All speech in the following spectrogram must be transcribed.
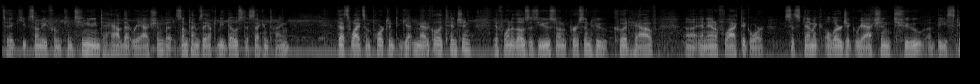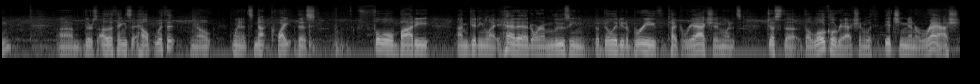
to keep somebody from continuing to have that reaction, but sometimes they have to be dosed a second time. That's why it's important to get medical attention if one of those is used on a person who could have uh, an anaphylactic or systemic allergic reaction to a bee sting. Um, there's other things that help with it. You know, when it's not quite this full body, I'm getting lightheaded or I'm losing the ability to breathe type of reaction, when it's just the, the local reaction with itching and a rash,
